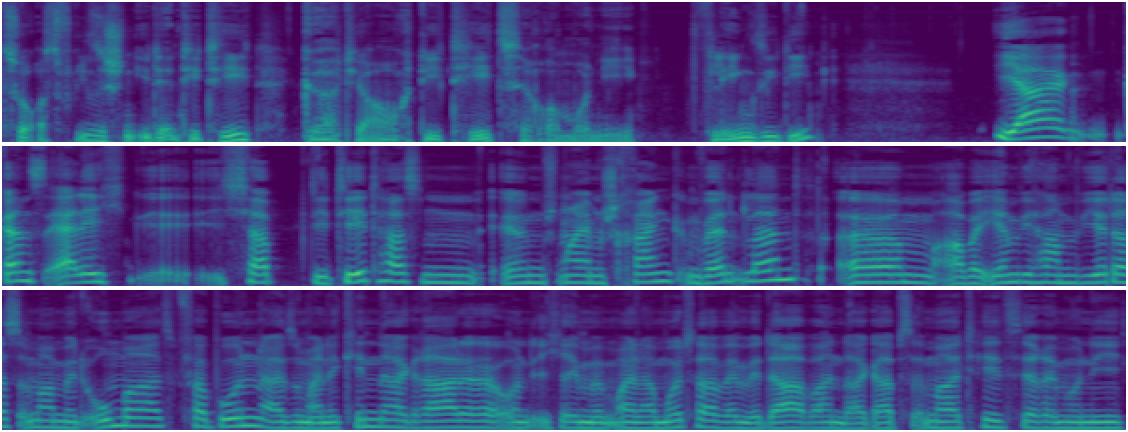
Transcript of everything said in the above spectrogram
zur ostfriesischen Identität gehört ja auch die Teezeremonie. Pflegen Sie die? Ja, ganz ehrlich, ich habe die Teetassen in meinem Schrank im Wendland, ähm, aber irgendwie haben wir das immer mit Oma verbunden, also meine Kinder gerade und ich eben mit meiner Mutter, wenn wir da waren, da gab's immer Teezeremonie.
